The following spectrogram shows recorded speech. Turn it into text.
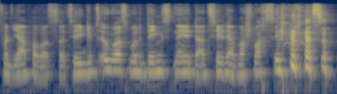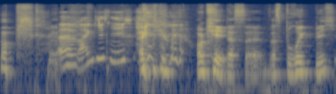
von Japan was zu erzählen. Gibt es irgendwas, wo du denkst, nee, da erzählt er aber Schwachsinn oder so? Ähm, eigentlich nicht. okay, das, äh, das beruhigt mich.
